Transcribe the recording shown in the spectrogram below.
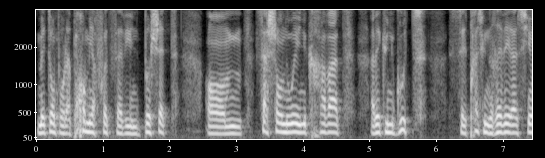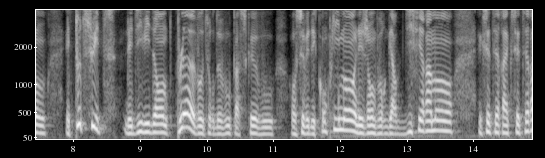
mettant pour la première fois de sa vie une pochette, en sachant nouer une cravate avec une goutte, c'est presque une révélation. Et tout de suite, les dividendes pleuvent autour de vous parce que vous recevez des compliments, les gens vous regardent différemment, etc., etc.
